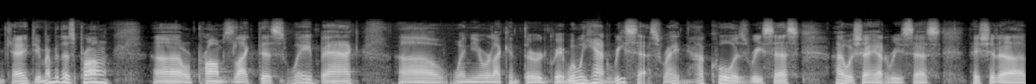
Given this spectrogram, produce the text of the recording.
Okay, do you remember this problem uh, or problems like this way back uh, when you were like in third grade when we had recess, right? How cool is recess? I wish I had recess. They should uh,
